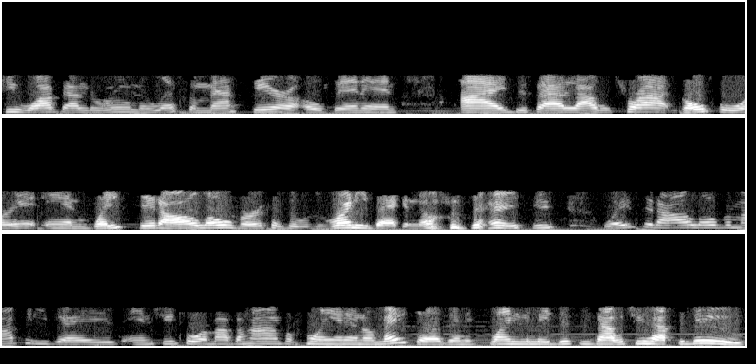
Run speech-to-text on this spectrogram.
she walked out of the room and left some mascara open and I decided I would try go for it and waste it all over because it was runny back in those days. Wasted it all over my PJs, and she tore my behind for playing in her makeup and explaining to me this is not what you have to do.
